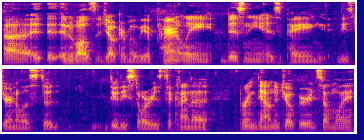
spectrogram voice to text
uh, it, it it involves the Joker movie. Apparently, Disney is paying these journalists to do these stories to kind of bring down the Joker in some way,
